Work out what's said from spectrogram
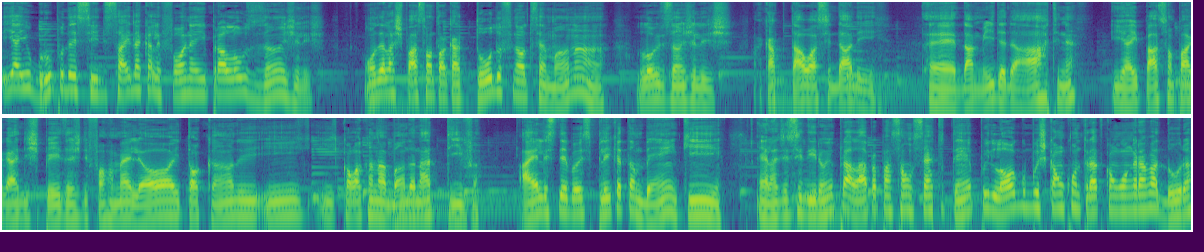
E aí o grupo decide sair da Califórnia e ir para Los Angeles, onde elas passam a tocar todo final de semana. Los Angeles, a capital, a cidade é, da mídia, da arte, né? E aí passam a pagar despesas de forma melhor e tocando e, e, e colocando a banda na ativa. A Alice DeBow explica também que elas decidiram ir para lá para passar um certo tempo e logo buscar um contrato com alguma gravadora,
